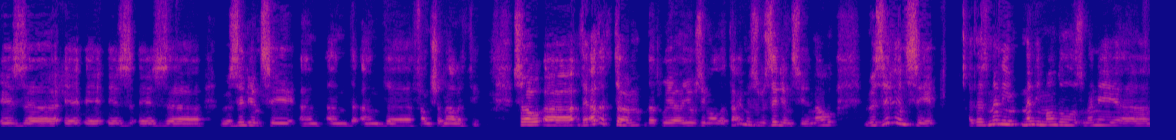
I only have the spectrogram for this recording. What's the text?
is uh, is is uh, resiliency and and and uh, functionality. So uh, the other term that we are using all the time is resiliency. Now, resiliency. There's many many models, many uh,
